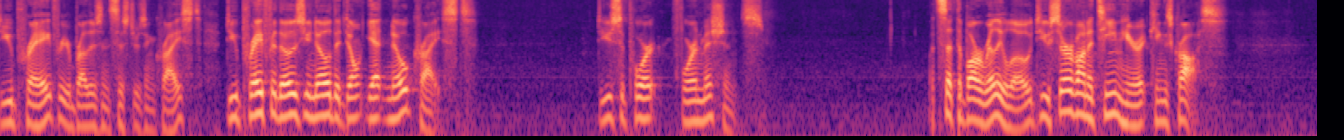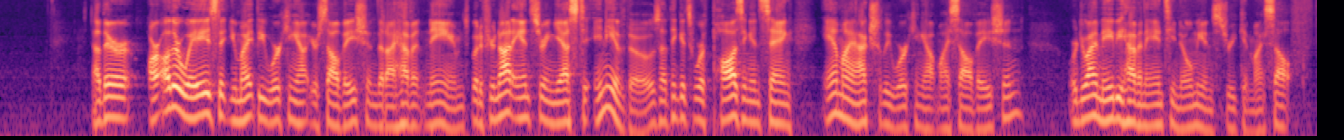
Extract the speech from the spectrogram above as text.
Do you pray for your brothers and sisters in Christ? Do you pray for those you know that don't yet know Christ? Do you support foreign missions? Let's set the bar really low. Do you serve on a team here at King's Cross? Now, there are other ways that you might be working out your salvation that I haven't named, but if you're not answering yes to any of those, I think it's worth pausing and saying, Am I actually working out my salvation? Or do I maybe have an antinomian streak in myself?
